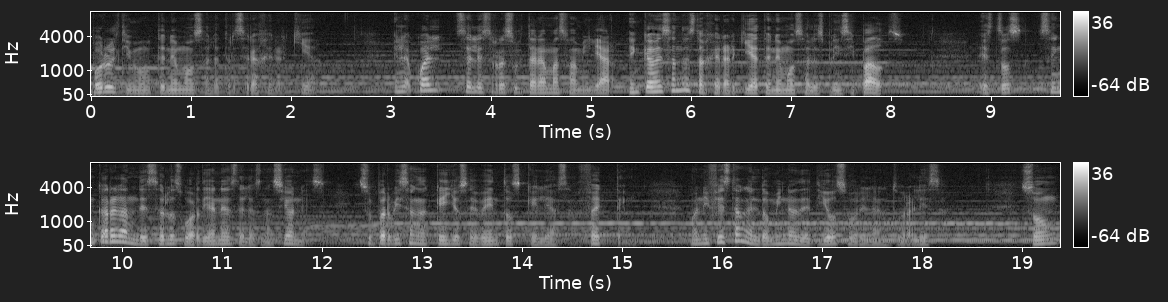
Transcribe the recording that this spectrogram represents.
Por último tenemos a la tercera jerarquía, en la cual se les resultará más familiar. Encabezando esta jerarquía tenemos a los principados. Estos se encargan de ser los guardianes de las naciones supervisan aquellos eventos que les afecten, manifiestan el dominio de Dios sobre la naturaleza. Son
